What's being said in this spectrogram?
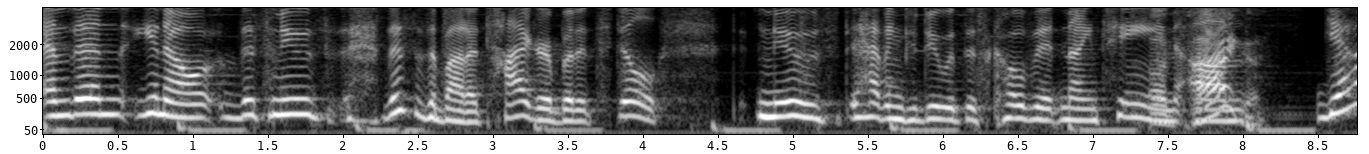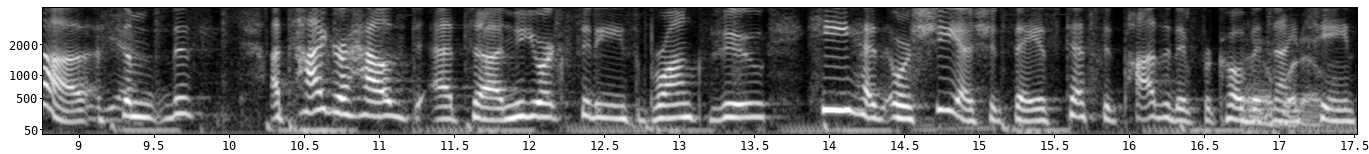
and then you know this news. This is about a tiger, but it's still news having to do with this COVID nineteen. A tiger? yeah, some this a tiger housed at uh, New York City's Bronx Zoo. He has, or she, I should say, has tested positive for COVID nineteen.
